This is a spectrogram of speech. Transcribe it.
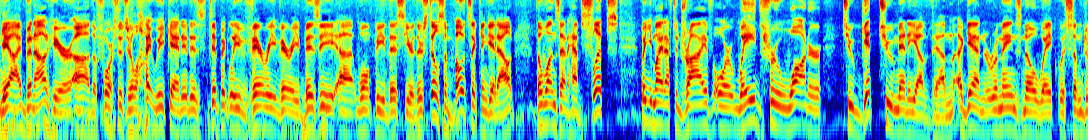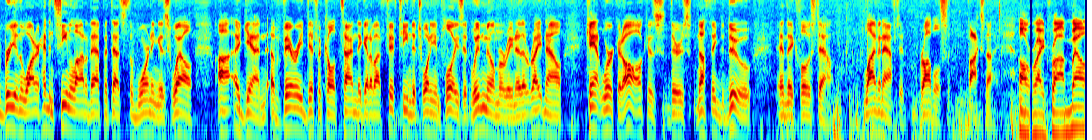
Yeah, I've been out here uh, the 4th of July weekend. It is typically very, very busy. Uh, won't be this year. There's still some boats that can get out, the ones that have slips, but you might have to drive or wade through water to get too many of them. Again, remains no wake with some debris in the water. Haven't seen a lot of that, but that's the warning as well. Uh, again, a very difficult time. They got about 15 to 20 employees at Windmill Marina that right now can't work at all because there's nothing to do and they closed down. Live in Afton, Rob Olson, Fox 9. All right, Rob. Well,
